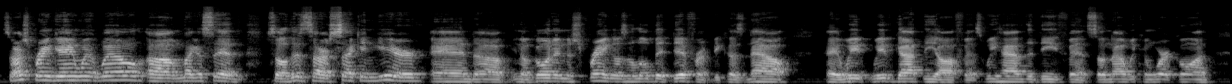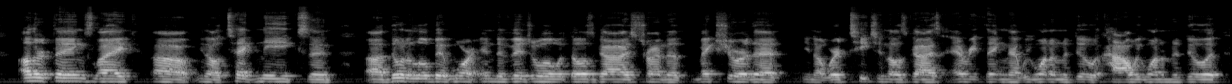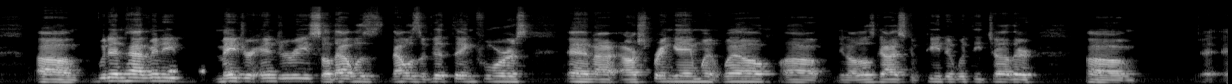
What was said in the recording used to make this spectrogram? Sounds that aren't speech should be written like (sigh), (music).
So our spring game went well. Um, like I said, so this is our second year, and uh, you know, going into spring it was a little bit different because now, hey, we we've got the offense, we have the defense, so now we can work on other things like uh, you know techniques and uh, doing a little bit more individual with those guys, trying to make sure that you know we're teaching those guys everything that we want them to do and how we want them to do it. Um, we didn't have any major injuries, so that was that was a good thing for us. And our, our spring game went well. Uh, you know, those guys competed with each other. Um,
